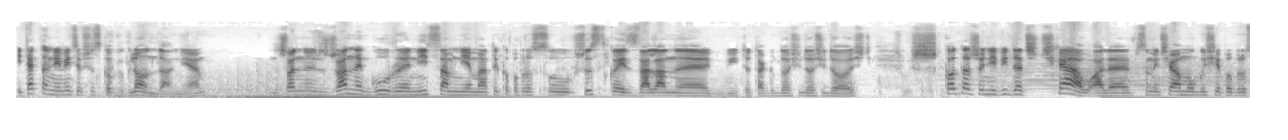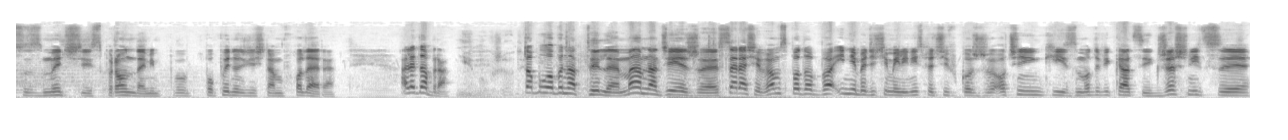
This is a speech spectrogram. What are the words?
I tak tam mniej więcej wszystko wygląda, nie? Żadne, żadne góry, nic tam nie ma, tylko po prostu wszystko jest zalane i to tak dość, dość, dość. Szkoda, że nie widać ciał, ale w sumie ciała mogły się po prostu zmyć z prądem i po, popłynąć gdzieś tam w cholerę. Ale dobra, to byłoby na tyle. Mam nadzieję, że stara się wam spodoba i nie będziecie mieli nic przeciwko, że odcinki z modyfikacji Grzesznicy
